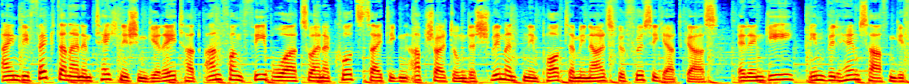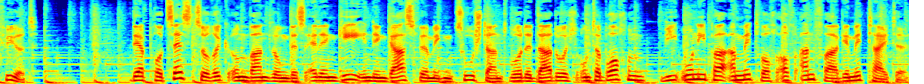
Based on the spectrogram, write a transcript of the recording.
Ein Defekt an einem technischen Gerät hat Anfang Februar zu einer kurzzeitigen Abschaltung des schwimmenden Importterminals für Flüssigerdgas, LNG, in Wilhelmshaven geführt. Der Prozess zur Rückumwandlung des LNG in den gasförmigen Zustand wurde dadurch unterbrochen, wie Unipa am Mittwoch auf Anfrage mitteilte.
